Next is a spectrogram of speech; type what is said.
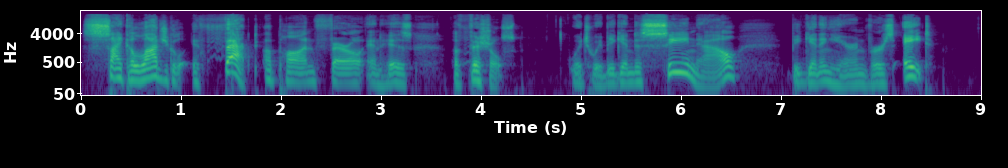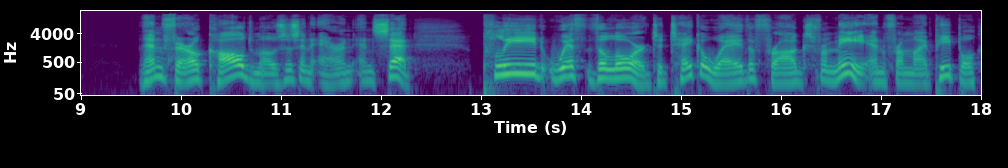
psychological effect upon Pharaoh and his officials, which we begin to see now, beginning here in verse 8. Then Pharaoh called Moses and Aaron and said, Plead with the Lord to take away the frogs from me and from my people,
